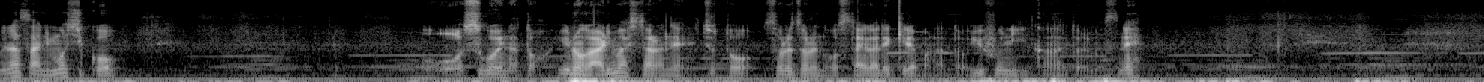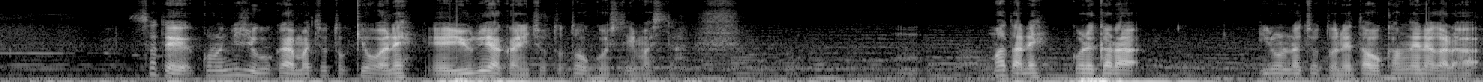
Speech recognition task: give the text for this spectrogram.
皆さんにもしこう、おすごいなというのがありましたらね、ちょっとそれぞれのお伝えができればなというふうに考えておりますね。さて、この25回は、まあ、ちょっと今日はね、えー、緩やかにちょっとトークをしていました。またね、これからいろんなちょっとネタを考えながら、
